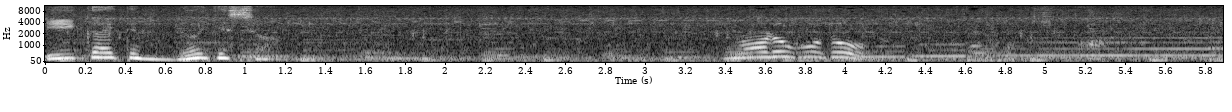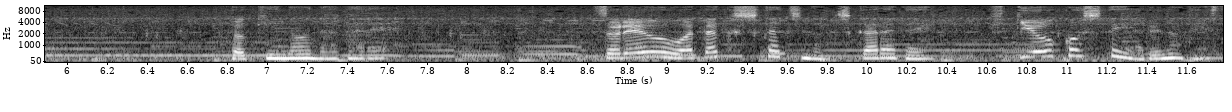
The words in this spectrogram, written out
言い換えても良いでしょう。なるほど。時の流れ。それを私たちの力で引き起こしてやるのです。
